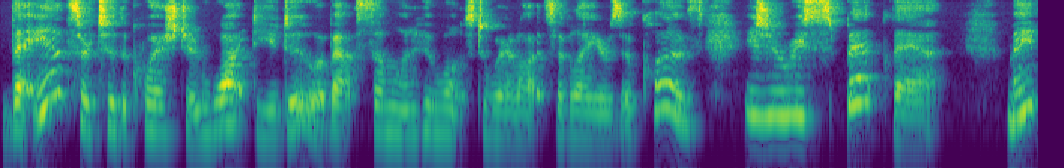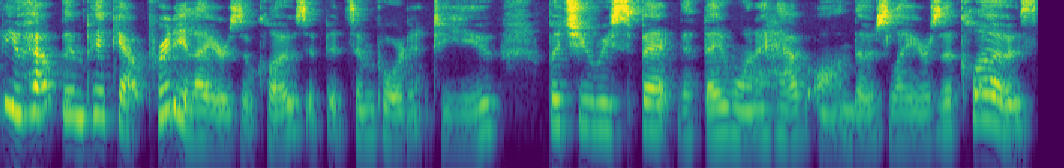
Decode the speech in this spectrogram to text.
the answer to the question, what do you do about someone who wants to wear lots of layers of clothes, is you respect that. Maybe you help them pick out pretty layers of clothes if it's important to you, but you respect that they want to have on those layers of clothes.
